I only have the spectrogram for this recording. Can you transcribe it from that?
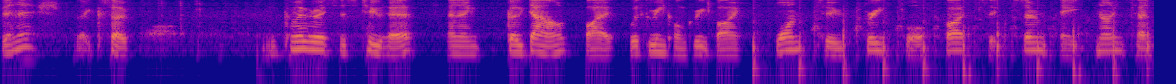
finished. Like so, come over to this two here, and then go down by with green concrete by 1, 2, 3, 4, 5, 6, 7, 8, 9, 10,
